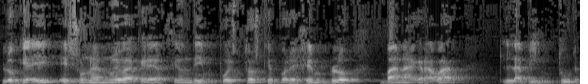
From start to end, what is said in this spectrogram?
Lo que hay es una nueva creación de impuestos que, por ejemplo, van a agravar la pintura.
